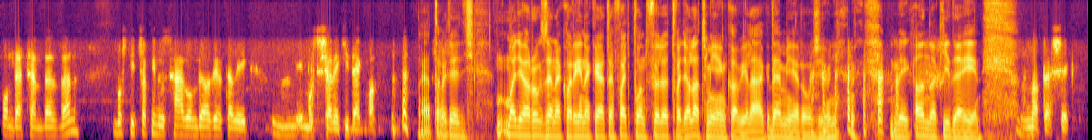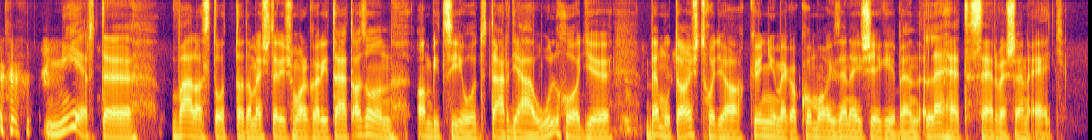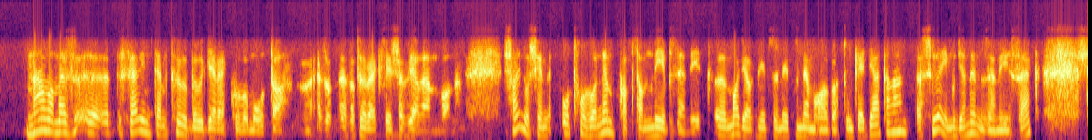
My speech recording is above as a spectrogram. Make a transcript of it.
pont decemberben, most itt csak mínusz három, de azért elég, most is elég hideg van. Hát, hogy egy magyar rockzenekar énekelte fagypont fölött vagy alatt, milyen kavilág, de milyen Rózsi, ugye? még annak idején. Na tessék. Miért választottad a Mester és Margaritát azon ambíciód tárgyául, hogy bemutasd, hogy a könnyű meg a komoly zeneiségében lehet szervesen egy? Nálam ez szerintem körülbelül gyerekkorom óta ez a, ez a törekvés ez jelen van. Sajnos én otthonról nem kaptam népzenét, magyar népzenét nem hallgattunk egyáltalán. A szüleim ugye nem zenészek,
